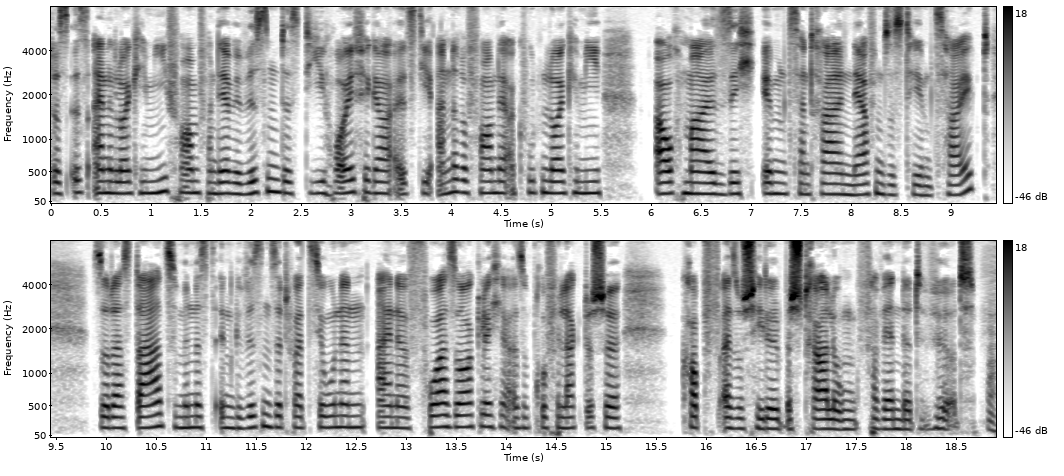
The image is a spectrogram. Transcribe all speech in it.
Das ist eine Leukämieform, von der wir wissen, dass die häufiger als die andere Form der akuten Leukämie auch mal sich im zentralen Nervensystem zeigt, sodass da zumindest in gewissen Situationen eine vorsorgliche, also prophylaktische Kopf-, also Schädelbestrahlung verwendet wird. Mhm.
